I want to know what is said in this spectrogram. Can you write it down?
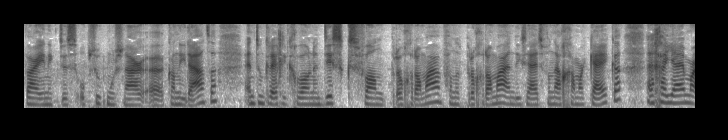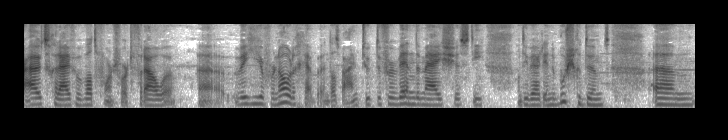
waarin ik dus op zoek moest naar kandidaten. En toen kreeg ik gewoon een discs van, programma, van het programma en die zei van nou ga maar kijken en ga jij maar uitschrijven wat voor een soort vrouwen uh, we hiervoor nodig hebben. En dat waren natuurlijk de verwende meisjes, die, want die werden in de bush gedumpt. Um,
